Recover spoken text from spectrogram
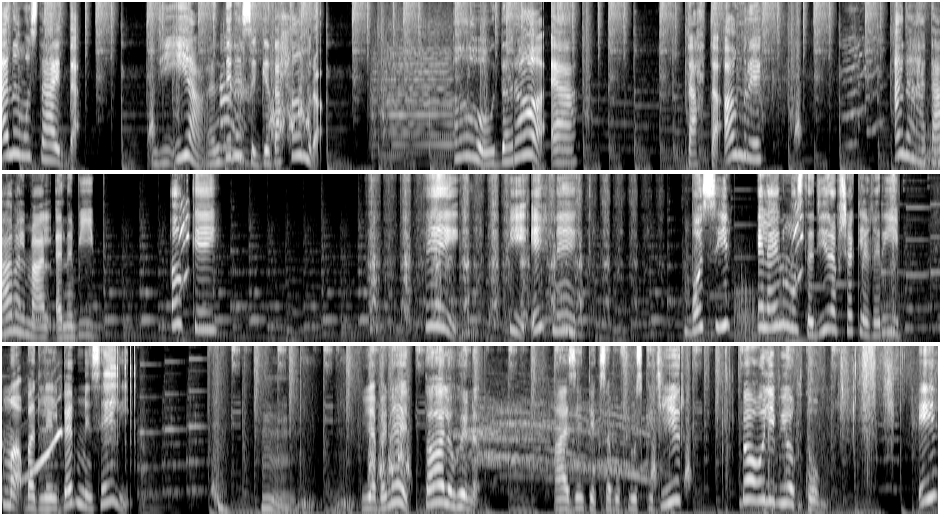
أنا مستعدة. دقيقة عندنا سجادة حمراء. أوه ده رائع. تحت أمرك. أنا هتعامل مع الأنابيب. أوكي. هاي في إيه هناك؟ بصي العين مستديرة بشكل غريب. مقبض للباب مثالي. يا بنات تعالوا هنا. عايزين تكسبوا فلوس كتير؟ باعوا لي بيوتكم. إيه؟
